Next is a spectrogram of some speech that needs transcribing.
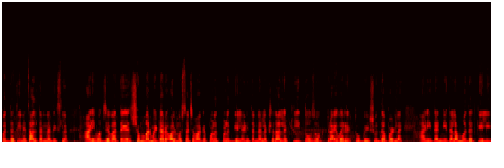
पद्धतीने चालताना दिसला. आणि मग जेव्हा ते शंभर मीटर ऑलमोस्ट त्याच्यामागे पळत पळत गेले आणि त्यांना लक्षात आलं की तो जो ड्रायव्हर आहे तो बेशुद्ध पडलाय. आणि त्यांनी त्याला मदत केली.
